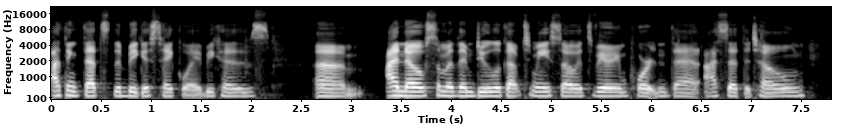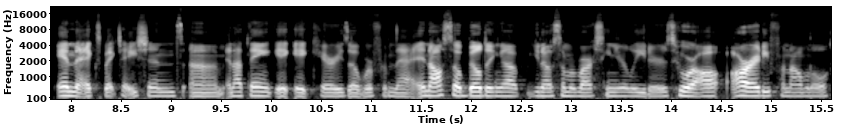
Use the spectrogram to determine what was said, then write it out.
I think that's the biggest takeaway because um, I know some of them do look up to me, so it's very important that I set the tone and the expectations, um, and I think it, it, carries over from that. And also building up, you know, some of our senior leaders who are already phenomenal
